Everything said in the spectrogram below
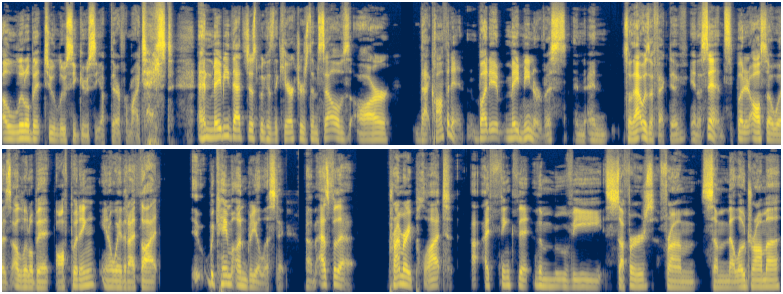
a little bit too loosey goosey up there for my taste. And maybe that's just because the characters themselves are that confident, but it made me nervous. And, and so that was effective in a sense, but it also was a little bit off putting in a way that I thought it became unrealistic. Um, as for the primary plot, I think that the movie suffers from some melodrama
